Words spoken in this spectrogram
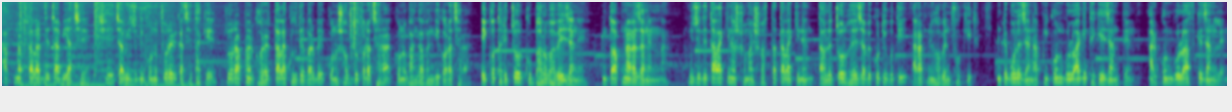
আপনার তালার যে চাবি আছে, সেই চাবি যদি কোনো চোরের কাছে থাকে, চোর আপনার ঘরের তালা খুলতে পারবে, কোনো শব্দ করা ছাড়া, কোনো ভাঙ্গাভাঙ্গি করা ছাড়া। এই কথাটি চোর খুব ভালোভাবেই জানে, কিন্তু আপনারা জানেন না। আপনি যদি তালা কেনার সময় সস্তা তালা কিনেন, তাহলে চোর হয়ে যাবে কোটিপতি আর আপনি হবেন ফকির। এটা বলে যান, আপনি কোনগুলো আগে থেকেই জানতেন আর কোনগুলো আজকে জানলেন?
